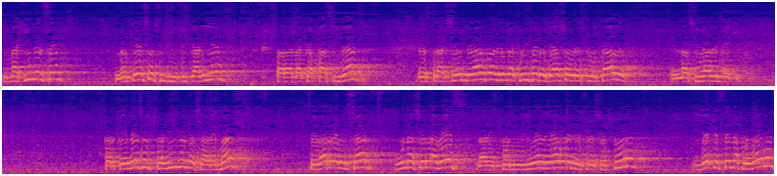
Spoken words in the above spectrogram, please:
Imagínense lo que eso significaría para la capacidad de extracción de agua de un acuífero ya sobreexplotado en la Ciudad de México. Porque en esos polígonos además se va a revisar una sola vez la disponibilidad de agua en la infraestructura y ya que estén aprobados,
